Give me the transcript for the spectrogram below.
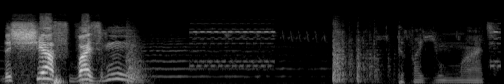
Да сейчас возьму! Твою мать.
